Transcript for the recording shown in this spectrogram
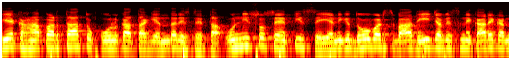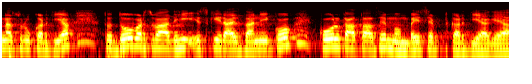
ये कहाँ पर था? तो कोलकाता के अंदर स्थित था। उन्नीस सौ सैंतीस से, यानी कि दो वर्ष बाद ही जब इसने कार्य करना शुरू कर दिया तो दो वर्ष बाद ही इसकी राजधानी को कोलकाता से मुंबई शिफ्ट कर दिया गया।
